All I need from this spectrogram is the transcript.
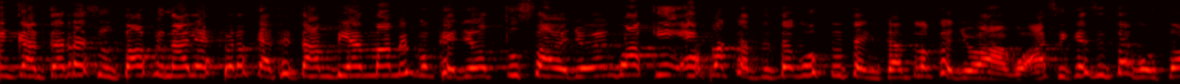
encanté el resultado final y espero que a ti también, mami, porque yo, tú sabes, yo vengo aquí es para que a ti te guste y te encante lo que yo hago. Así que si te gustó,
